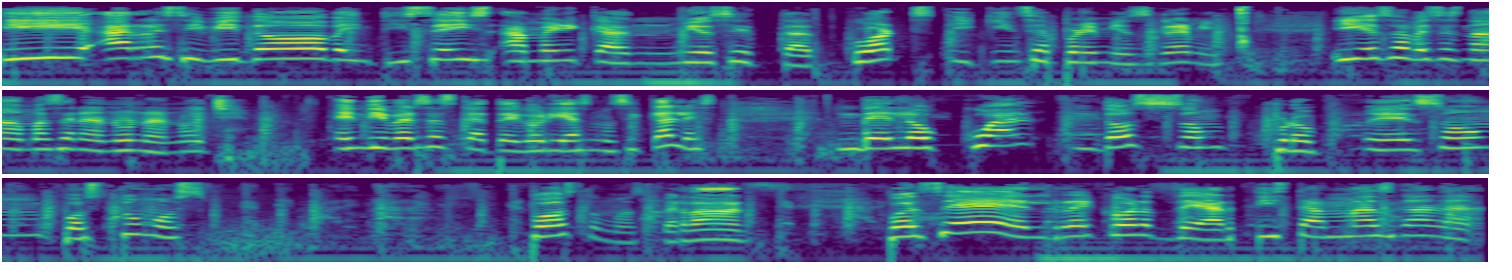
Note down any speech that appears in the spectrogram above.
Y ha recibido 26 American Music Awards y 15 premios Grammy. Y eso a veces nada más eran una noche. En diversas categorías musicales. De lo cual dos son, pro- eh, son póstumos. Póstumos, perdón. Posee el récord de artista más gana,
